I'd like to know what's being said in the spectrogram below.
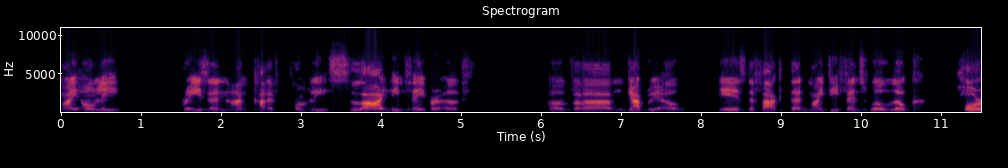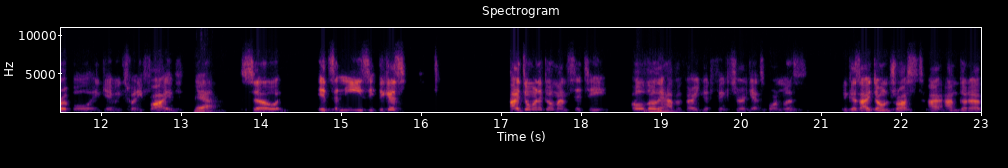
my only reason I'm kind of probably slightly in favor of of um, Gabriel is the fact that my defense will look horrible in game week 25. Yeah. So it's an easy because I don't want to go Man City, although they have a very good fixture against Bournemouth, because I don't trust. I, I'm gonna.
